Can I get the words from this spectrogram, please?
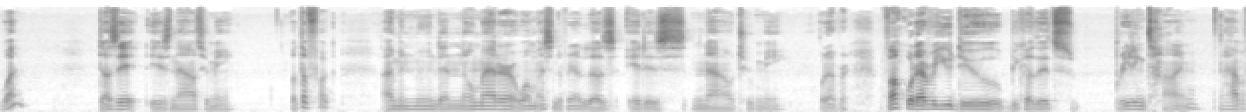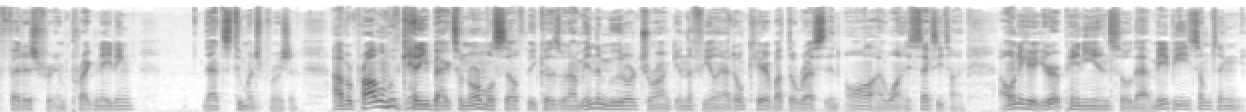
What? Does it is now to me. What the fuck? I'm in the mood, then no matter what my significant other does, it is now to me. Whatever. Fuck whatever you do because it's breeding time. I have a fetish for impregnating. That's too much information. I have a problem with getting back to normal self because when I'm in the mood or drunk in the feeling, I don't care about the rest and all I want is sexy time. I want to hear your opinion so that maybe something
